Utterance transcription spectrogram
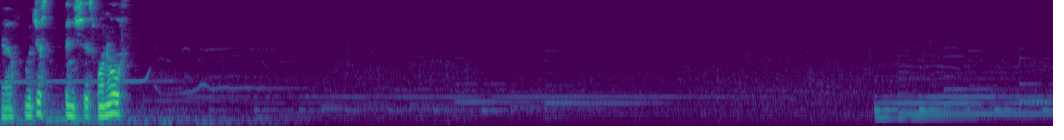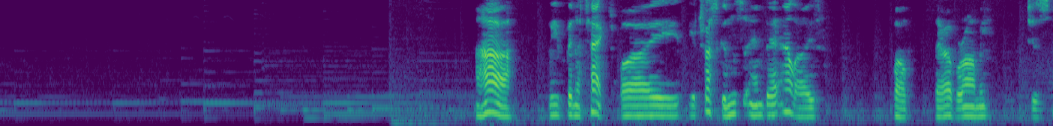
Yeah, we'll just finish this one off. Aha! We've been attacked by the Etruscans and their allies. Well, their other army, which is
